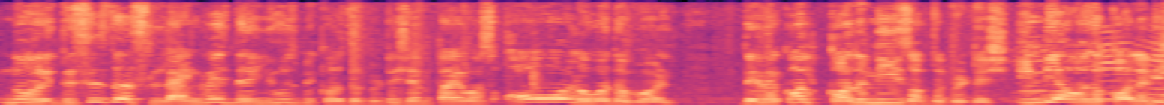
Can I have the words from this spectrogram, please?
No, this is the language they use because the British Empire was all over the world. They were called colonies of the British. India was a colony.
